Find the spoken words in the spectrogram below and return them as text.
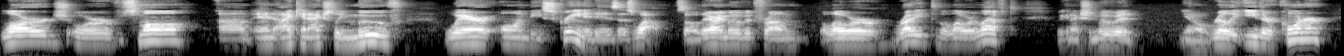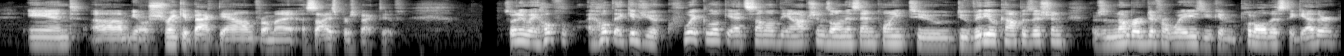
large or small, um, and I can actually move where on the screen it is as well. So there I move it from the lower right to the lower left. We can actually move it, you know, really either corner and, um, you know, shrink it back down from a, a size perspective. So anyway, I hope that gives you a quick look at some of the options on this endpoint to do video composition. There's a number of different ways you can put all this together.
